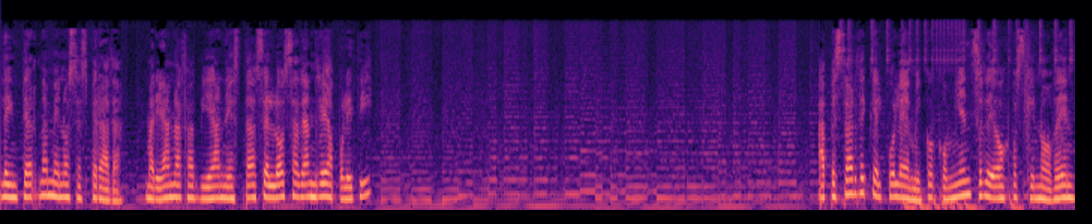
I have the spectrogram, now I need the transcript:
la interna menos esperada, Mariana Fabiani está celosa de Andrea Politi?. A pesar de que el polémico comienzo de Ojos que no ven,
